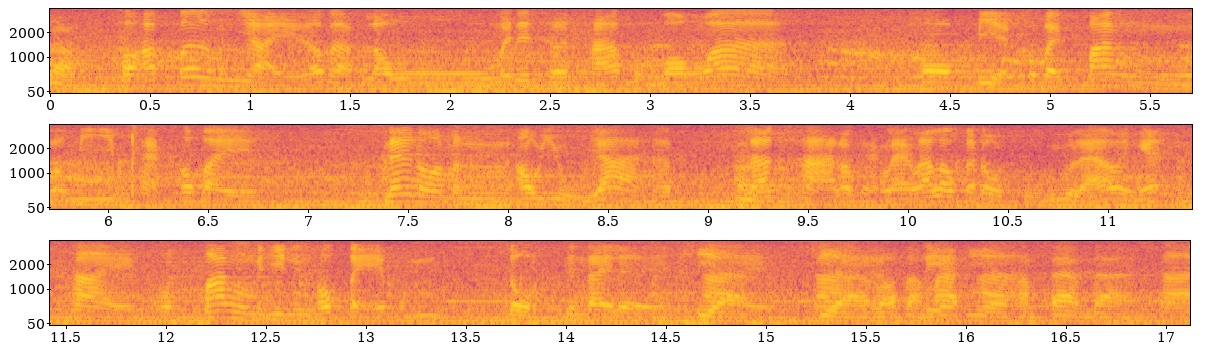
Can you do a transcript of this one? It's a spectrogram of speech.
ครับ พออัปเปอร์มันใหญ่แล้วแบบเราไม่ได้เทิร์นท้าผมมองว่า พอเบียดเข้าไปปั้งเรามีอิมแพคเข้าไป แน่นอนมันเอาอยู่ยากครับ อ่า แล้วขาเราแข็งแรงแล้วเรากระโดดสูงอยู่แล้วอย่างเงี้ยใช่ผมปั้งไปทีนึงเขาเป๋ผมโดดขึ้นได้เลยเคลียร์ใช่เคลียร์ใช่เราสามารถที่จะทำแต้มได้ ใช่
